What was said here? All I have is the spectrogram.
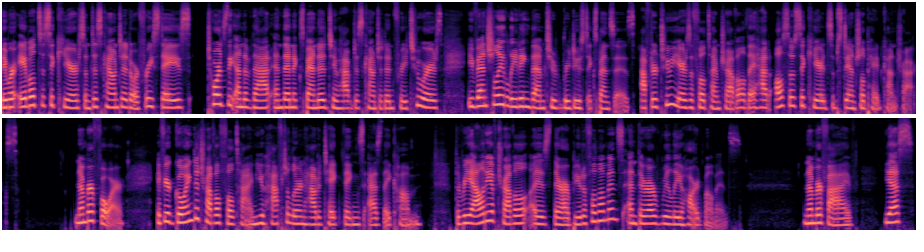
they were able to secure some discounted or free stays towards the end of that and then expanded to have discounted and free tours, eventually leading them to reduced expenses. After two years of full time travel, they had also secured substantial paid contracts. Number four, if you're going to travel full time, you have to learn how to take things as they come. The reality of travel is there are beautiful moments and there are really hard moments. Number five, yes,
